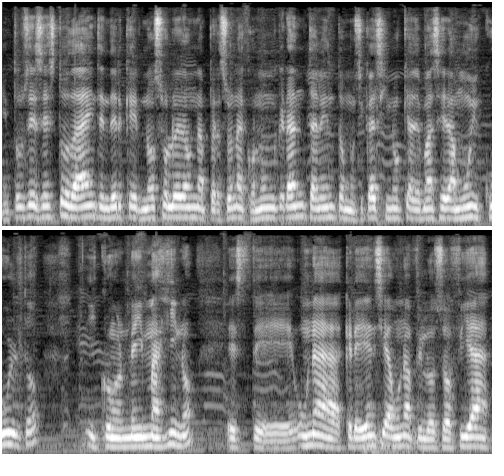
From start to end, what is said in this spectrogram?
Entonces esto da a entender que no solo era una persona con un gran talento musical, sino que además era muy culto y con, me imagino, este, una creencia, una filosofía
